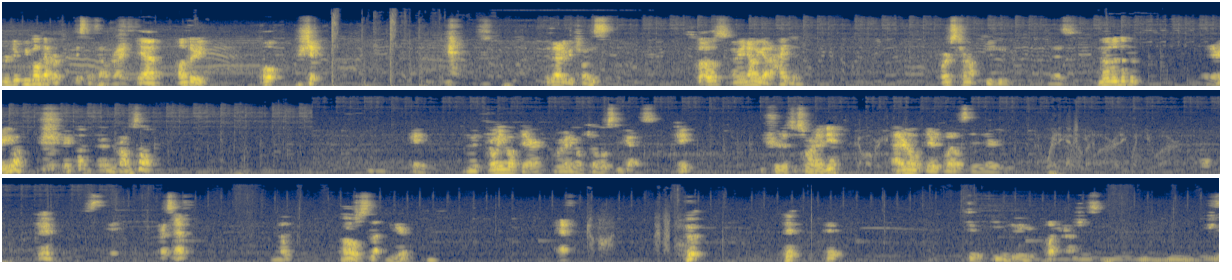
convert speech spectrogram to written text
We're we both have our pistols out, right? Yeah, on three. Oh, Shit. Is that a good choice? suppose. I mean, now we gotta hide them. Or just turn off TV. Yes. No, no, no, no. There you go. Alright. Problem solved. Okay. I'm gonna throw you up there. We're gonna go kill those two guys. Okay? You sure that's a smart idea? Come over here. I don't know what, they're, what else they're there. I'm waiting until you are ready when you are. Okay. Okay. Press F. Nope. You Oh. Just left them here. F. Hit. Hit. Dude, even doing your butt crunches.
